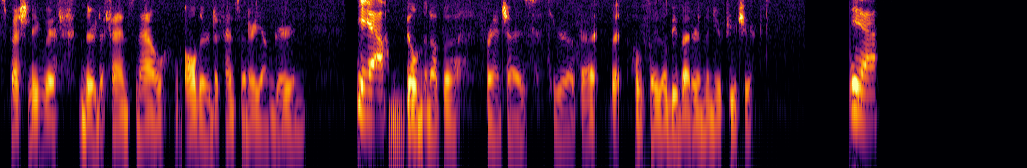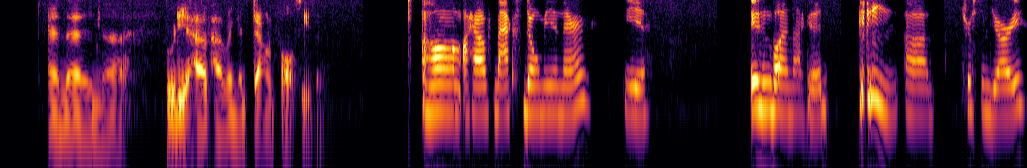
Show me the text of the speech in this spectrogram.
especially with their defense now. All their defensemen are younger and yeah, building up a franchise throughout that. But hopefully they'll be better in the near future. yeah. And then, uh, who do you have having a downfall season? Um, I have Max Domi in there. He isn't playing that good. uh, Tristan Jarry.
